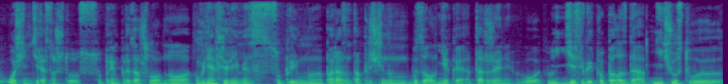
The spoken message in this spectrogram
очень интересно, что Supreme произошло прошло, но у меня все время Supreme по разным там причинам вызывал некое отторжение. Вот. Если говорить про Palace, да, не чувствую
